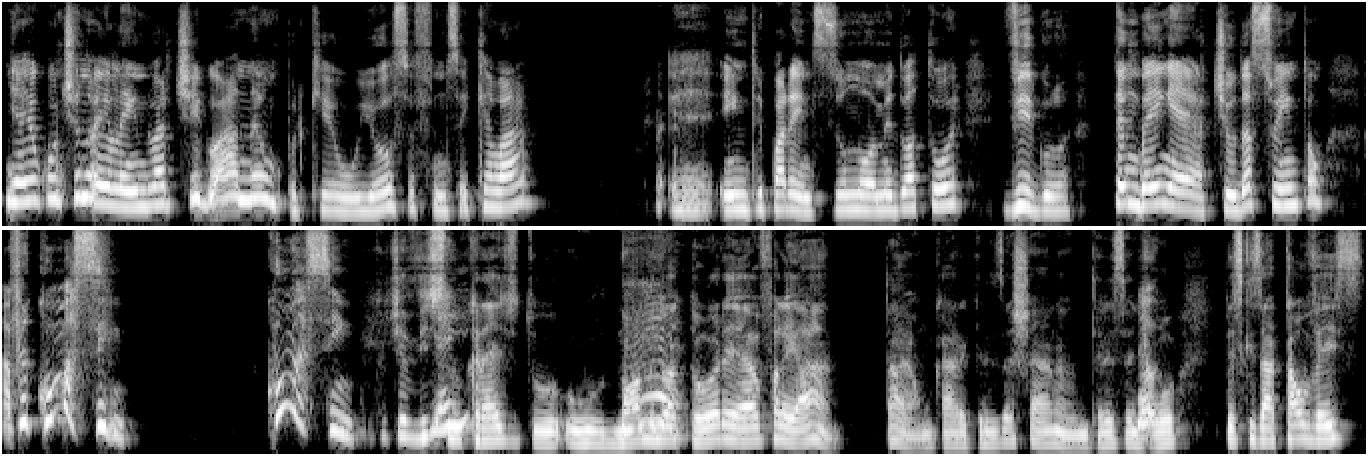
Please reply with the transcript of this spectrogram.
E aí eu continuei lendo o artigo, ah, não, porque o Yosef, não sei o que lá, é, entre parênteses, o nome do ator, vírgula, também é a Tilda Swinton. Aí eu falei, como assim? Como assim? Eu tinha visto aí? no crédito o nome É. do ator, e aí eu falei, ah, tá, é um cara que eles acharam interessante. Não. Vou pesquisar, talvez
